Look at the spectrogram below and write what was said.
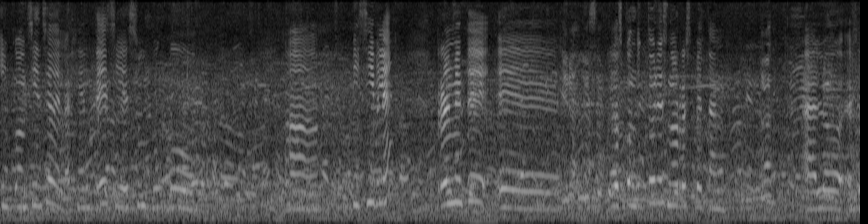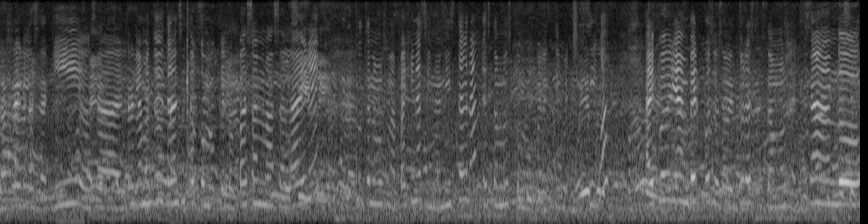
inconsciencia de la gente sí es un poco ah, visible. Realmente eh, los conductores no respetan a las reglas de aquí, o sea, el reglamento de tránsito como que lo pasan más al aire. No tenemos una página, sino en Instagram, estamos como colectivo Chisigua. Ahí podrían ver pues las aventuras que estamos realizando,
